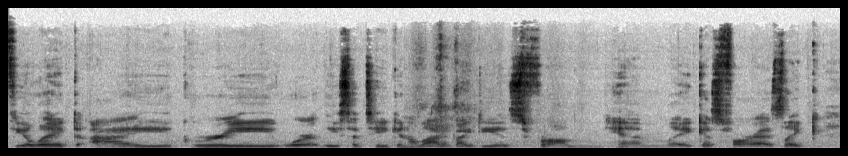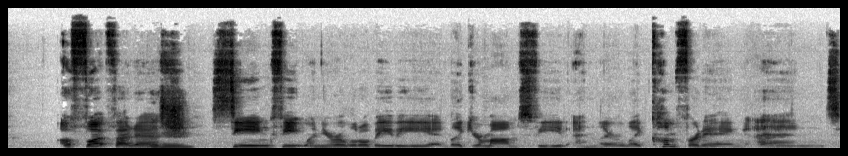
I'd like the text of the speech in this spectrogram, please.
feel like I agree, or at least have taken a lot of ideas from him. Like as far as like a foot fetish, Mhm. seeing feet when you're a little baby, like your mom's feet, and they're like comforting and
